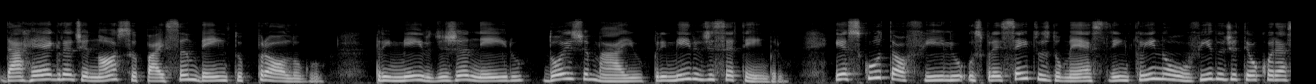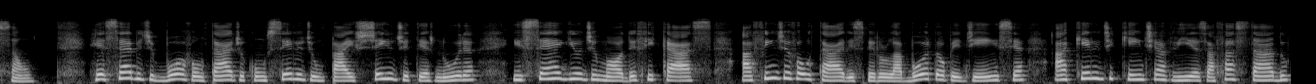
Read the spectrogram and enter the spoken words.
Da regra de nosso Pai Sambento, prólogo. 1 de janeiro, 2 de maio, 1 de setembro. Escuta, ó filho, os preceitos do Mestre, inclina o ouvido de teu coração. Recebe de boa vontade o conselho de um pai cheio de ternura e segue-o de modo eficaz, a fim de voltares pelo labor da obediência àquele de quem te havias afastado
